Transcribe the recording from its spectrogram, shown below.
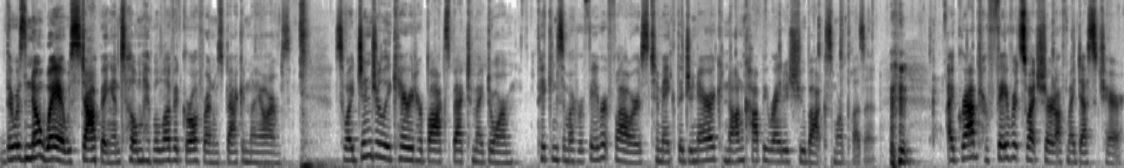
There was no way I was stopping until my beloved girlfriend was back in my arms. So I gingerly carried her box back to my dorm, picking some of her favorite flowers to make the generic, non copyrighted shoebox more pleasant. I grabbed her favorite sweatshirt off my desk chair,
